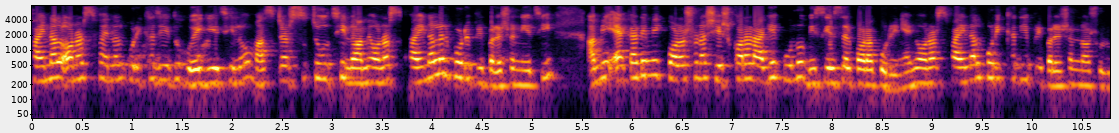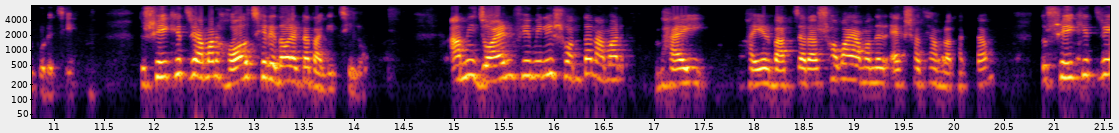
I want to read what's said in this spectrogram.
ফাইনাল অনার্স ফাইনাল পরীক্ষা যেহেতু হয়ে গিয়েছিল মাস্টার্স চলছিল, আমি অনার্স ফাইনালের পরে প্রিপারেশন নিয়েছি। আমি একাডেমিক পড়াশোনা শেষ করার আগে কোনো বিসিএস এর পড়া পড়িনি, আমি অনার্স ফাইনাল পরীক্ষা দিয়ে প্রিপারেশন নেওয়া শুরু করেছি। তো সেই ক্ষেত্রে আমার হল ছেড়ে দেওয়ার একটা তাগিদ ছিল। আমি জয়েন্ট ফ্যামিলির সন্তান, আমার ভাই, ভাইয়ের বাচ্চারা সবাই আমাদের একসাথে আমরা থাকতাম। তো সেই ক্ষেত্রে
